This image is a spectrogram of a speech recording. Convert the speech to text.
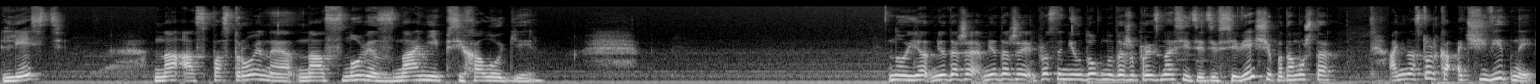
лесть, на, ос- построенная на основе знаний психологии. Ну, я, мне, даже, мне даже просто неудобно даже произносить эти все вещи, потому что они настолько очевидны.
